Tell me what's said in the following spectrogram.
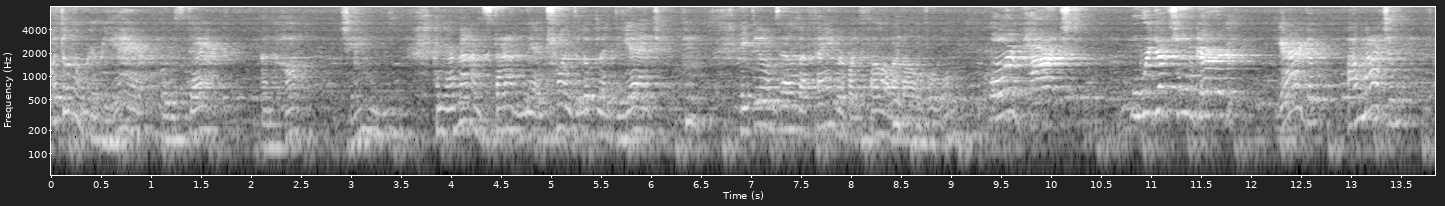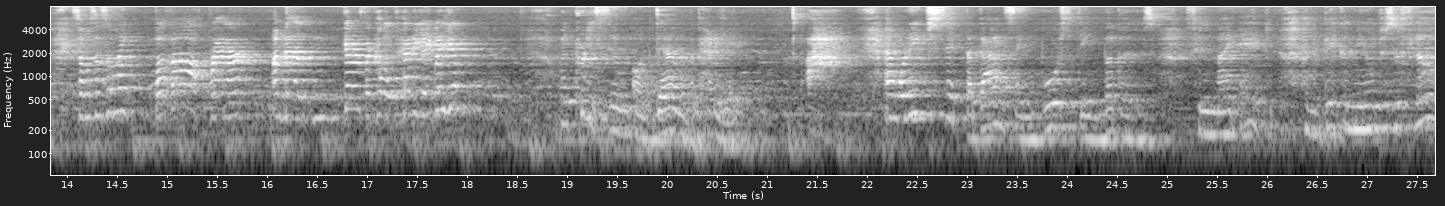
I don't know where we are, but it's dark and hot, genuine. And your man standing there trying to look like the edge. Hmm. he do himself a favour by falling over. I'm parched. Will we get some Gargle, imagine. So says I, buzz off, Brenner. I'm melting. Give us a cold Perrier, will you? Well, pretty soon I'm down in the Perrier. Ah, and with each sip the dancing, bursting bubbles fill my head and beckon me under the floor.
